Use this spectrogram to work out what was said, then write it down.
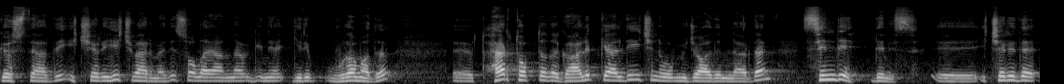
gösterdi. İçeri hiç vermedi. Sol ayağına yine girip vuramadı. E, her topta da galip geldiği için o mücadelelerden sindi Deniz. E, içeride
